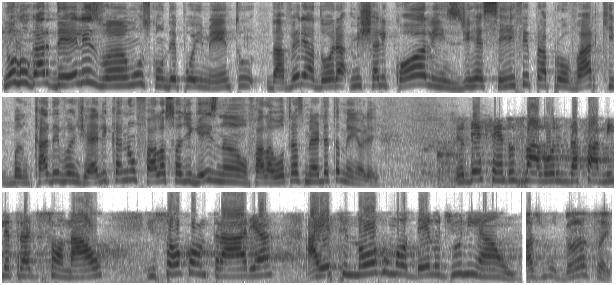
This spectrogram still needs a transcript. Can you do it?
No lugar deles, vamos com o depoimento da vereadora Michele Collins, de Recife, para provar que bancada evangélica não fala só de gays, não, fala outras merda também, olha aí. Eu defendo os valores da família tradicional e sou contrária a esse novo modelo de união. As mudanças,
